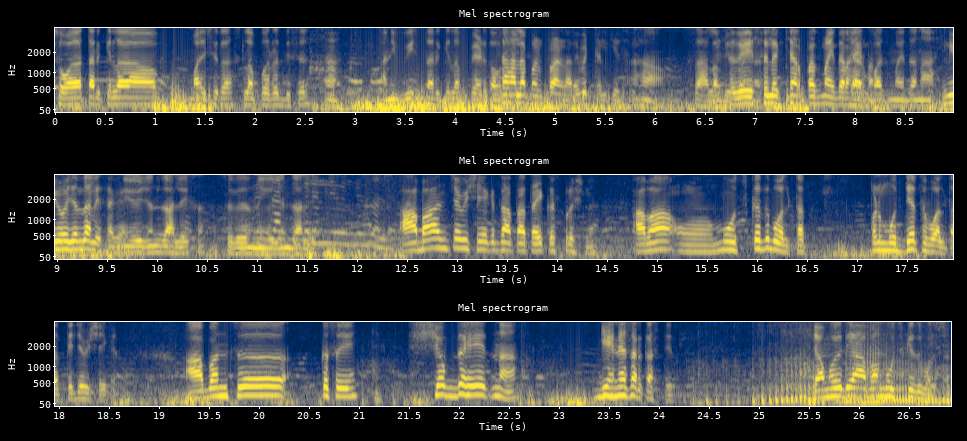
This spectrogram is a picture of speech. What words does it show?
सोळा तारखेला माळशिरसला परत दिसेल. हां. आणि वीस तारखेला पेडगाव सहाला पण पाळणार आहे विठ्ठल केस हा सहाला बी सगळे पाळणार. सलग चार पाच मैदान चार आहे पाच मैदान आहे. नियोजन झाले सगळे नियोजन झाले सगळं वीस नियोजन झाले तारखेपर्यंत नियोजन झालं आबांच्या विषयी एक जाता आता एकच प्रश्न. आबा अं, मोजकंच बोलतात पण मुद्द्याचं बोलतात त्याच्याविषयी काय? आबांचं कसं आहे शब्द हे आहेत ना घेण्यासारखं असते ते. त्यामुळे ते आबा मोजकेच बोलतात.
